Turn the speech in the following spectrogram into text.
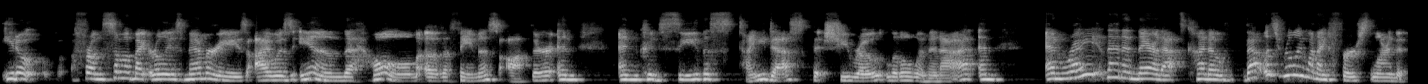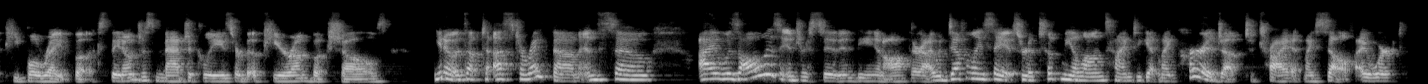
you know, from some of my earliest memories, I was in the home of a famous author and and could see this tiny desk that she wrote Little Women at. And and right then and there, that's kind of that was really when I first learned that people write books. They don't just magically sort of appear on bookshelves. You know, it's up to us to write them. And so I was always interested in being an author. I would definitely say it sort of took me a long time to get my courage up to try it myself. I worked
